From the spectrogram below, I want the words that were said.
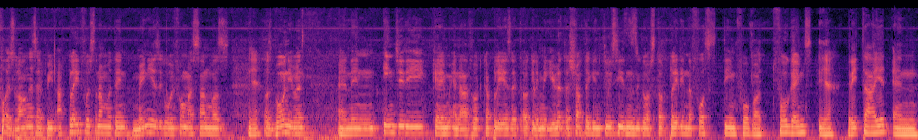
for as long as I've been. I've played for Strandfontein many years ago before my son was Yeah. was born even. And then injury came, and I thought a couple of years later, okay, let me give it a shot again. Two seasons ago, stopped played in the fourth team for about four games Yeah. retired and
